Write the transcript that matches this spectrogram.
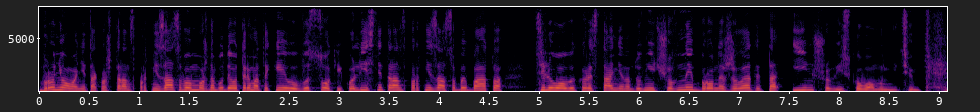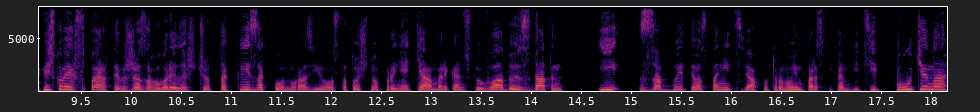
Броньовані також транспортні засоби можна буде отримати Києву високі колісні транспортні засоби багатоцільового використання, надувні човни, бронежилети та іншу військову амуніцію. Військові експерти вже заговорили, що такий закон у разі його остаточного прийняття американською владою здатен і забити останній цвях у трону імперських амбіцій Путіна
